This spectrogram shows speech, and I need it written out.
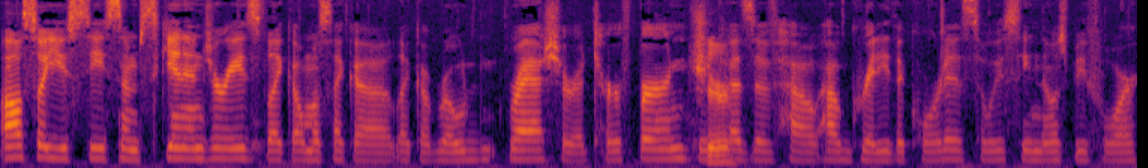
Also you see some skin injuries like almost like a like a road rash or a turf burn sure. because of how, how gritty the court is so we've seen those before.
